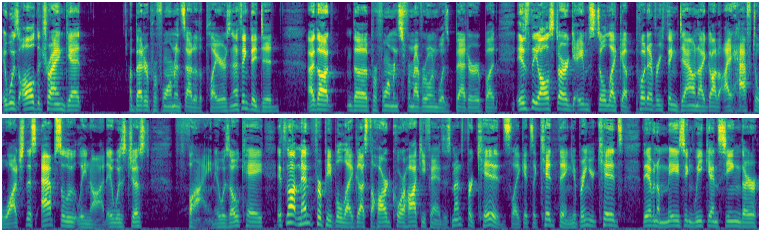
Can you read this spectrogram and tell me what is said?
it was all to try and get a better performance out of the players, and I think they did. I thought the performance from everyone was better, but is the All Star game still like a put everything down? I got, I have to watch this? Absolutely not. It was just fine. It was okay. It's not meant for people like us, the hardcore hockey fans. It's meant for kids. Like it's a kid thing. You bring your kids, they have an amazing weekend seeing their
